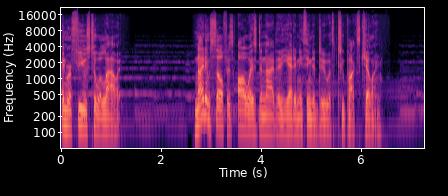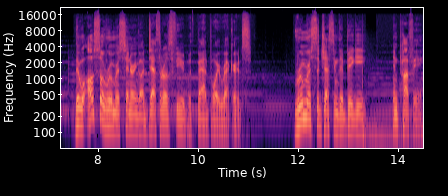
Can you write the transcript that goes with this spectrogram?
and refused to allow it. Knight himself has always denied that he had anything to do with Tupac's killing. There were also rumors centering on Death Row's feud with Bad Boy Records. Rumors suggesting that Biggie and Puffy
